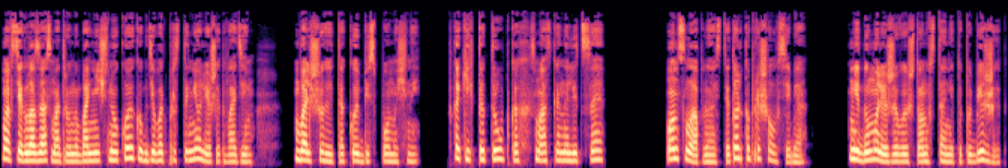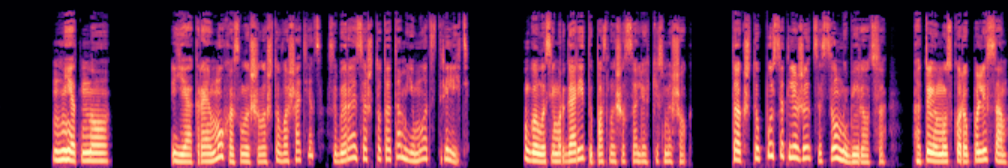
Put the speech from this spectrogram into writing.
Во все глаза смотрю на больничную койку, где под простынёй лежит Вадим. Большой и такой беспомощный. В каких-то трубках, с маской на лице. Он слаб, Настя, только пришел в себя. Не думали же вы, что он встанет и побежит? Нет, но... Я краем уха слышала, что ваш отец собирается что-то там ему отстрелить. В голосе Маргариты послышался легкий смешок. Так что пусть отлежится, сил наберется, а то ему скоро по лесам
